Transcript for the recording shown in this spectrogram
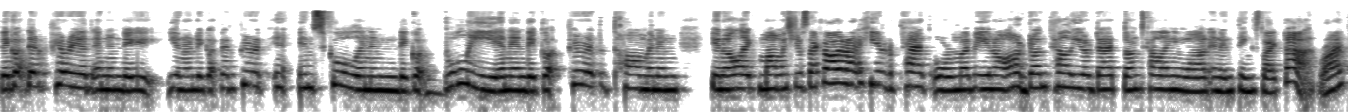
they got their period and then they you know they got their period in, in school and then they got bullied and then they got period at home and then you know like mom is just like all right here the pet or maybe you know oh don't tell your dad don't tell anyone and then things like that right?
